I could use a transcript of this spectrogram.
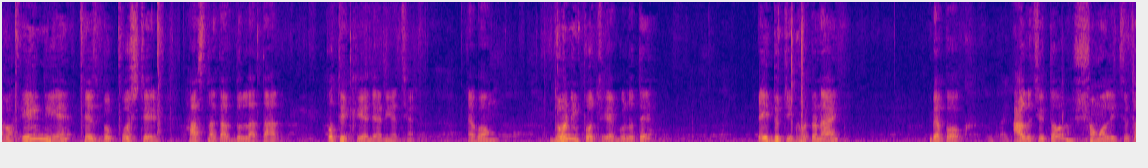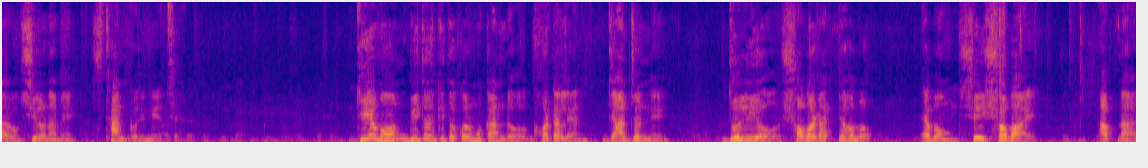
এবং এই নিয়ে ফেসবুক পোস্টে হাসনাত আবদুল্লাহ তার প্রতিক্রিয়া জানিয়েছেন এবং দৈনিক পত্রিকাগুলোতে এই দুটি ঘটনায় ব্যাপক আলোচিত, সমালোচিত এবং শিরোনামে স্থান করে নিয়েছে। কি এমন বিতর্কিত কর্মকাণ্ড ঘটালেন যার জন্যে দলীয় সভা ডাকতে হলো এবং সেই সভায় আপনার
